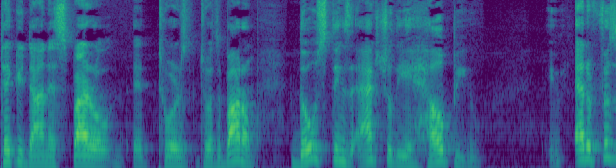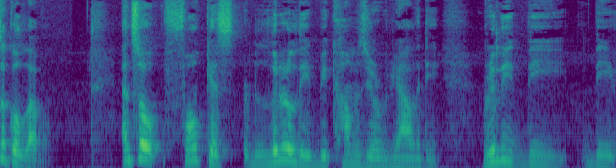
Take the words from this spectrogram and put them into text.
take you down a spiral eh, towards towards the bottom. Those things actually help you at a physical level. And so focus literally becomes your reality. Really the the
